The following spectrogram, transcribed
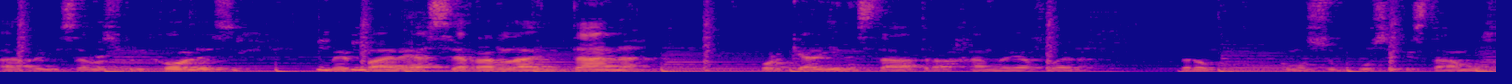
a revisar los frijoles, me paré a cerrar la ventana porque alguien estaba trabajando allá afuera. Pero como supuse que estábamos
